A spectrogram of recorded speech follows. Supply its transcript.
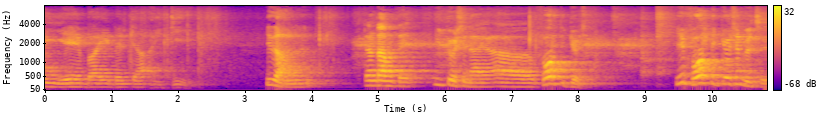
I A by delta I T ഇതാണ് രണ്ടാമത്തെ ഇക്വേഷനായ ഫോർത്ത് ഇക്വേഷൻ ഈ ഫോർത്ത് ഇക്വേഷൻ വെച്ച്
